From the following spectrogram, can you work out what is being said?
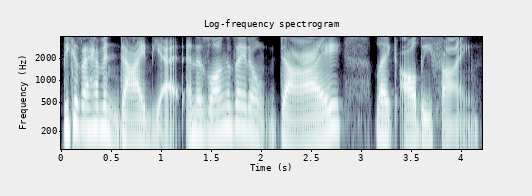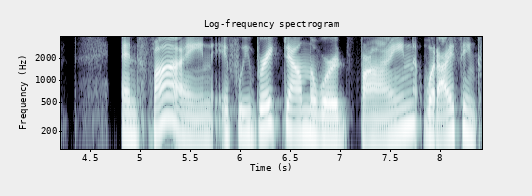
because I haven't died yet. And as long as I don't die, like I'll be fine. And fine, if we break down the word fine, what I think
